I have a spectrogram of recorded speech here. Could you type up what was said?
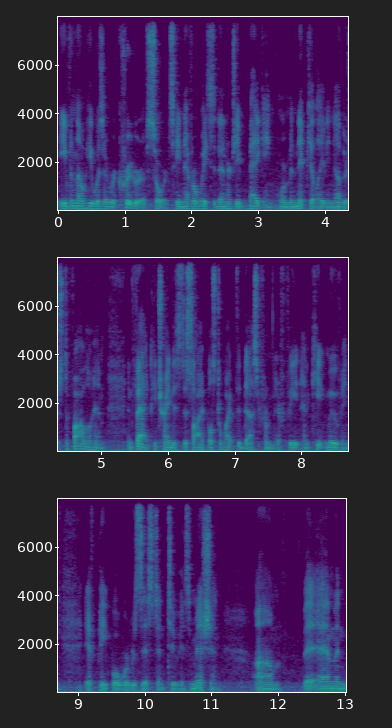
Even though he was a recruiter of sorts, he never wasted energy begging or manipulating others to follow him. In fact, he trained his disciples to wipe the dust from their feet and keep moving if people were resistant to his mission. Um, and then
